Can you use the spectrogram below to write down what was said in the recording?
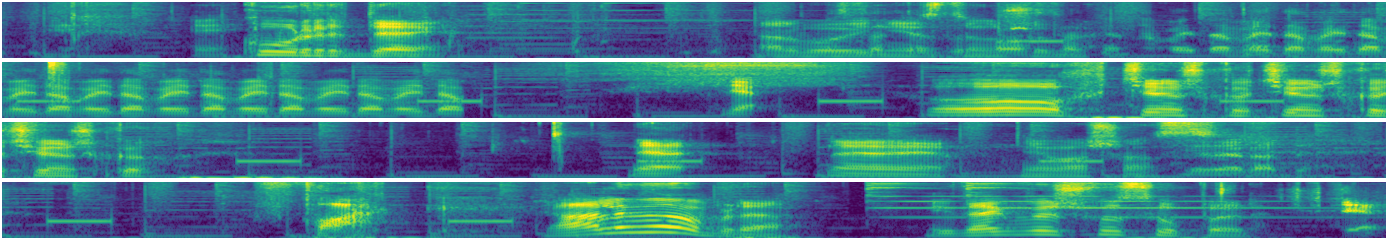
Kurde. Albo i nie zdążymy. ostatnia. Dawaj, dawaj, dawaj, dawaj, dawaj, dawaj, dawaj, dawaj, dawaj. Och, ciężko, ciężko, ciężko. Nie, nie, nie, nie ma szans. Nie da rady. Fuck. Ale dobra. I tak wyszło super. Nie.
